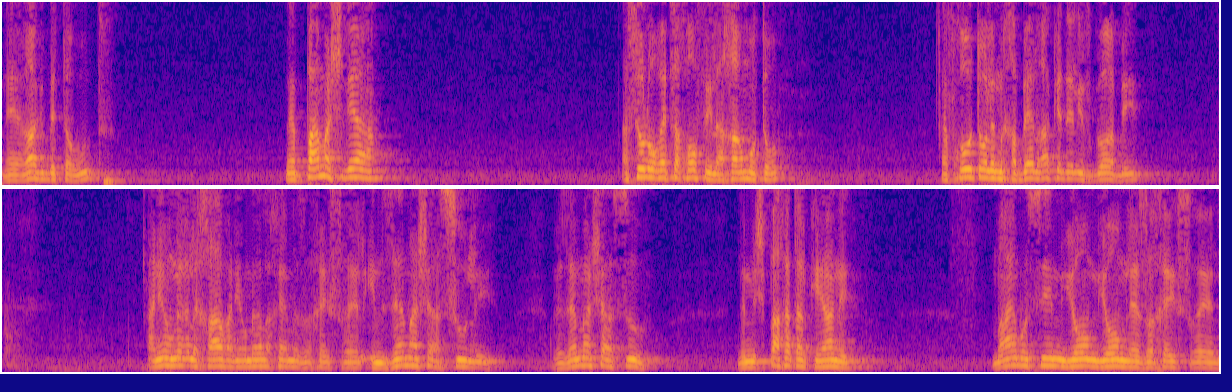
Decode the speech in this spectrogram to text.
נהרג בטעות, ובפעם השנייה עשו לו רצח אופי לאחר מותו, הפכו אותו למחבל רק כדי לפגוע בי. אני אומר לך ואני אומר לכם, אזרחי ישראל, אם זה מה שעשו לי וזה מה שעשו למשפחת אלקיאני, מה הם עושים יום-יום לאזרחי ישראל.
